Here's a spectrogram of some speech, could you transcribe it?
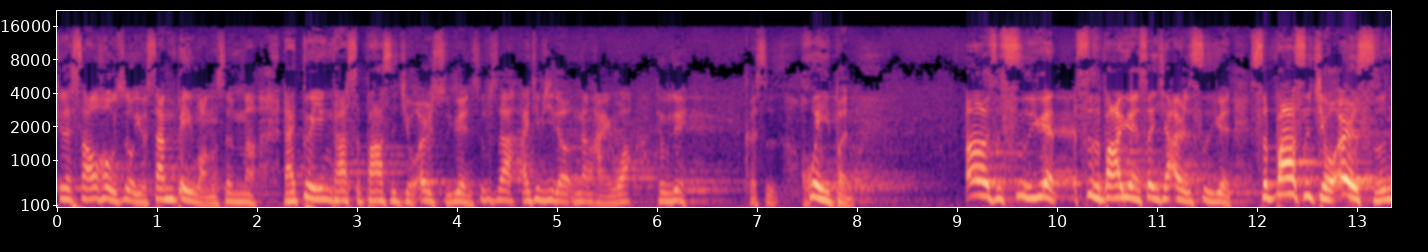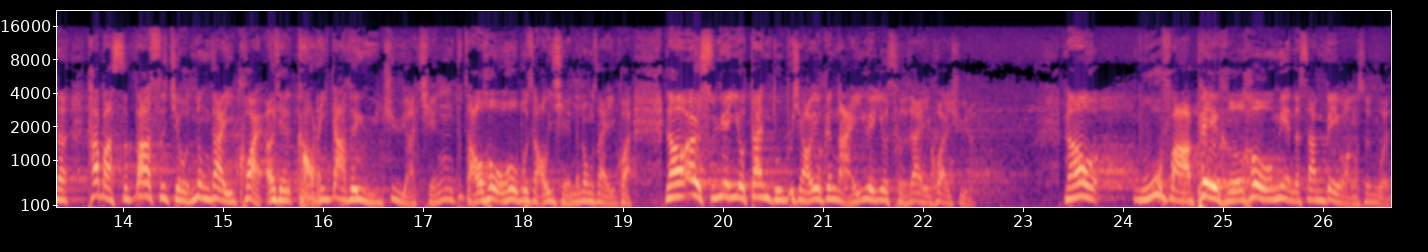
就在稍后之后有三倍往生嘛，来对应他十八、十九、二十愿，是不是啊？还记不记得那海蛙，对不对？可是绘本。二十四愿，四十八愿，剩下二十四愿。十八、十九、二十呢？他把十八、十九弄在一块，而且搞了一大堆语句啊，前不着后，后不着前的弄在一块。然后二十愿又单独不晓得又跟哪一愿又扯在一块去了。然后无法配合后面的三倍往生文，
